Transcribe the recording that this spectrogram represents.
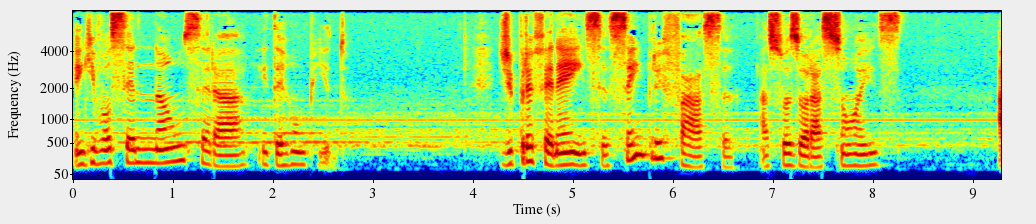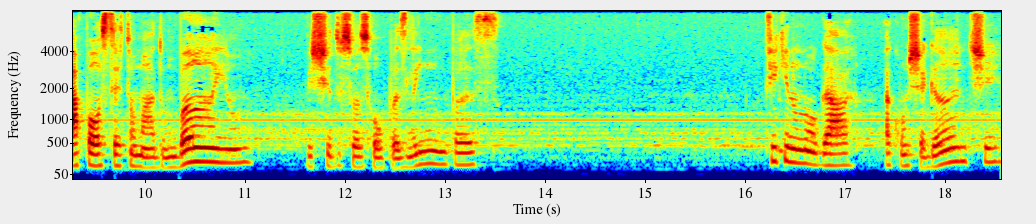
em que você não será interrompido. De preferência, sempre faça as suas orações após ter tomado um banho, vestido suas roupas limpas. Fique num lugar aconchegante.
